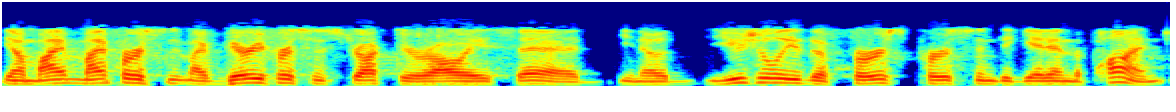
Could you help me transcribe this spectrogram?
you know, my, my first, my very first instructor always said, you know, usually the first person to get in the punch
